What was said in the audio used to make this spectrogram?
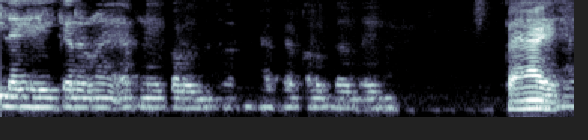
কি লাগে এই কারণে আপনি কলম হাতে কলম দেওয়া দেয় না? তাই না?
